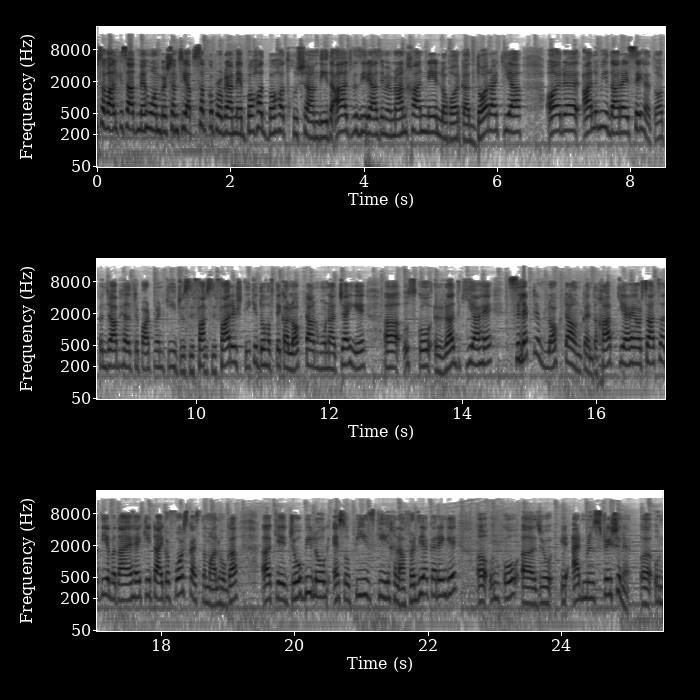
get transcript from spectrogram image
सवाल के साथ मैं हूँ अंबर शमसी। आप सबको प्रोग्राम में बहुत बहुत खुश आमदीद। आज वज़ीर अजम इमरान खान ने लाहौर का दौरा किया और आलमी इदारा सेहत और पंजाब हेल्थ डिपार्टमेंट की जो सिफारिश थी कि दो हफ़्ते का लॉकडाउन होना चाहिए आ, उसको रद्द किया है सिलेक्टिव लॉकडाउन का इंतखब किया है और साथ साथ ये बताया है कि टाइगर फोर्स का इस्तेमाल होगा कि जो भी लोग एस ओ पीज़ की खिलाफ वर्जियाँ करेंगे आ, उनको आ, जो एडमिनिस्ट्रेशन है उन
